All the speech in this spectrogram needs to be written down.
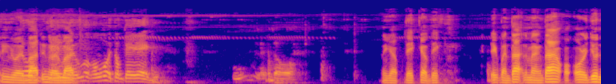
หนึ่งร้อยบาทหนึ่งร้อยบาทว่าเขาว่าตกใจเองอู้แล้วต่อนี่ครับเด็กกับเด็กเด็กบันตะมันตาออรยุน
